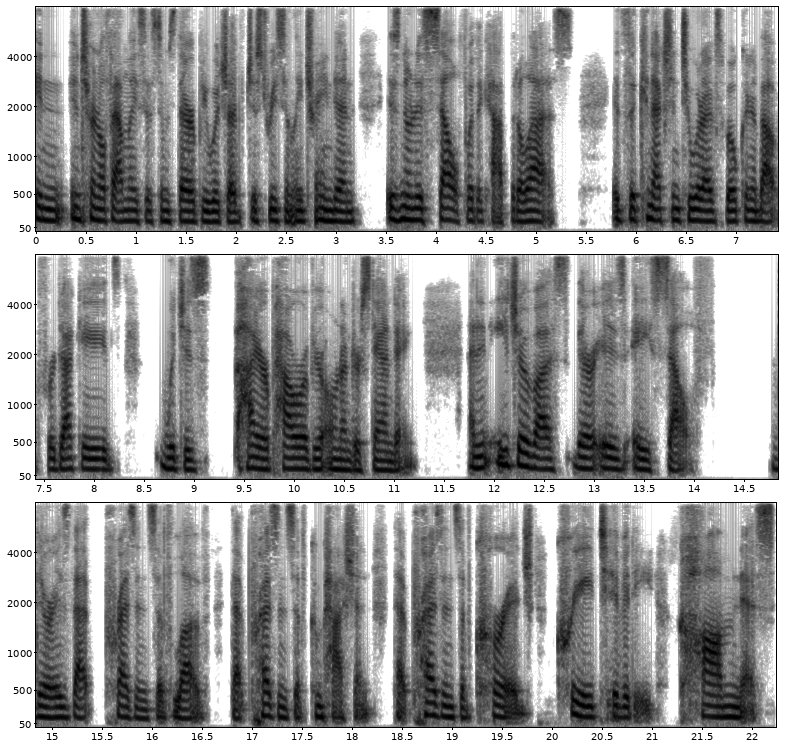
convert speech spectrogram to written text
in internal family systems therapy, which I've just recently trained in, is known as self with a capital S. It's the connection to what I've spoken about for decades, which is higher power of your own understanding. And in each of us, there is a self. There is that presence of love, that presence of compassion, that presence of courage, creativity, calmness.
